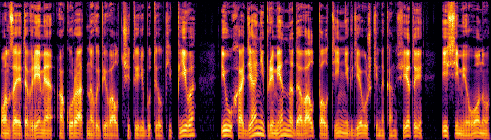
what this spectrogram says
Он за это время аккуратно выпивал четыре бутылки пива и, уходя, непременно давал полтинник девушке на конфеты — и Симеону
